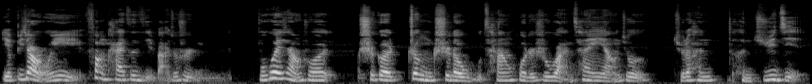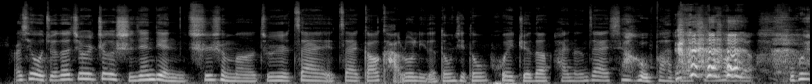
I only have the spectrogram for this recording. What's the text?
也比较容易放开自己吧，就是不会想说吃个正式的午餐或者是晚餐一样就。觉得很很拘谨，而且我觉得就是这个时间点，你吃什么，就是在在高卡路里的东西，都会觉得还能在下午把它消耗掉，不会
